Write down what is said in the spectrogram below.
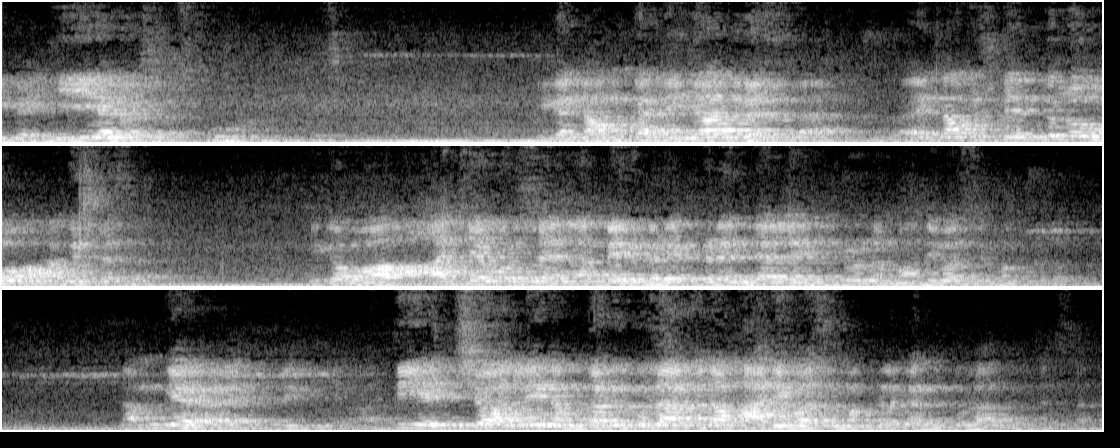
ಈಗ ಈ ಇಯರ್ ಸರ್ ಈಗ ನಮ್ಗೆ ಅದು ಇದಾದ್ರೆ ಸರ್ ನಾವು ಸ್ಟ್ರೆಂತ್ನು ಆಗುತ್ತೆ ಸರ್ ಈಗ ಆಚೆ ವರ್ಷ ಎಲ್ಲ ಬೇರೆ ಬೇರೆ ಕಡೆಯಿಂದ ಎಲ್ಲ ಇದ್ರು ನಮ್ಮ ಆದಿವಾಸಿ ಮಕ್ಕಳು. ನಮಗೆ ಅತಿ ಹೆಚ್ಚು ಅಲ್ಲಿ ನಮ್ಗೆ ಅನುಕೂಲ ಆಗಲ್ಲ ಆದಿವಾಸಿ ಮಕ್ಕಳಿಗೆ ಅನುಕೂಲ ಆಗುತ್ತೆ ಸರ್.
